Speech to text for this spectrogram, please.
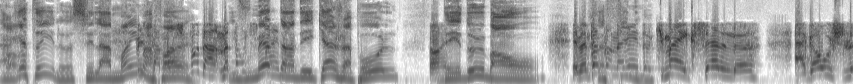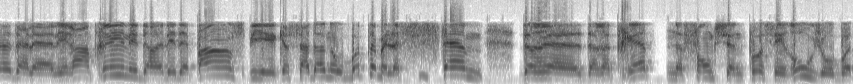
arrêtez, là. C'est la même affaire. Ils vous mettent dans des cages à poules des deux bords. Et maintenant qu'on a un document Excel, là, à gauche, là, de les rentrées, les, les dépenses, puis qu'est-ce que ça donne au bout, là, mais le système de, de retraite ne fonctionne pas. C'est rouge au bout.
